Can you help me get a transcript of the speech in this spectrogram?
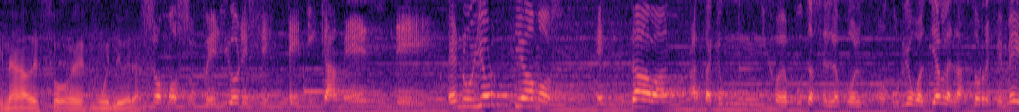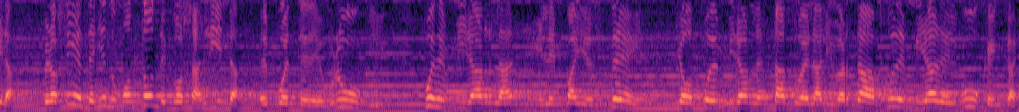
y nada de eso es muy liberal. Somos superiores estéticamente. En New York, digamos, estaban, hasta que un hijo de puta se le ocurrió voltearla en las Torres Gemelas, pero siguen teniendo un montón de cosas lindas, el puente de Brooklyn, pueden mirar el Empire State, pueden mirar la Estatua de la Libertad, pueden mirar el Guggenheim.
